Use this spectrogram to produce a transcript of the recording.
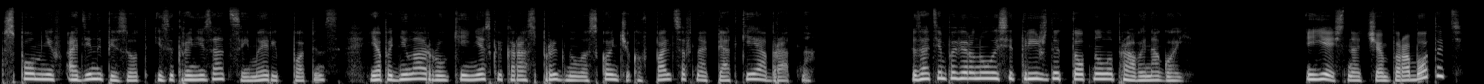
Вспомнив один эпизод из экранизации Мэри Поппинс, я подняла руки и несколько раз прыгнула с кончиков пальцев на пятки и обратно. Затем повернулась и трижды топнула правой ногой. Есть над чем поработать,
